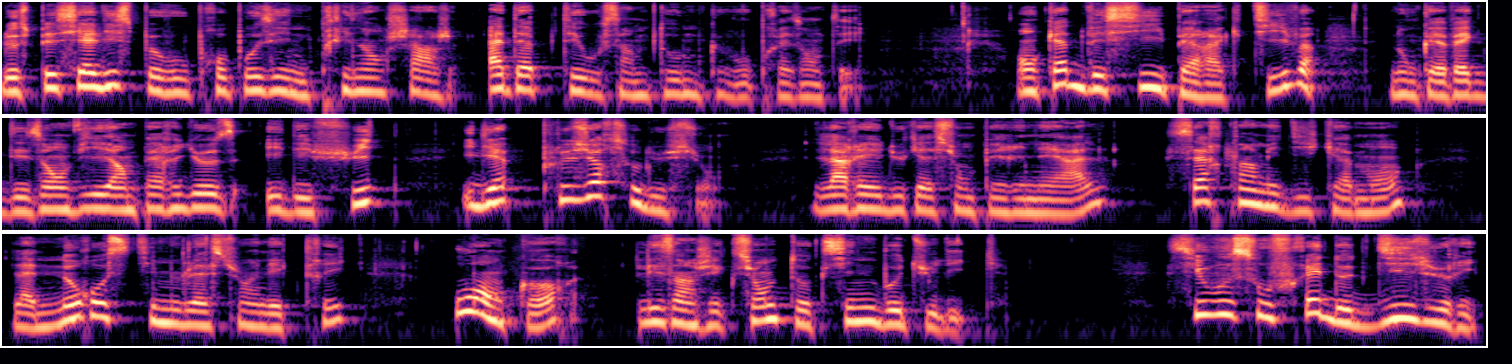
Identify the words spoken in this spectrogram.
Le spécialiste peut vous proposer une prise en charge adaptée aux symptômes que vous présentez. En cas de vessie hyperactive, donc avec des envies impérieuses et des fuites, il y a plusieurs solutions. La rééducation périnéale, certains médicaments, la neurostimulation électrique ou encore les injections de toxines botuliques. Si vous souffrez de dysurie,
